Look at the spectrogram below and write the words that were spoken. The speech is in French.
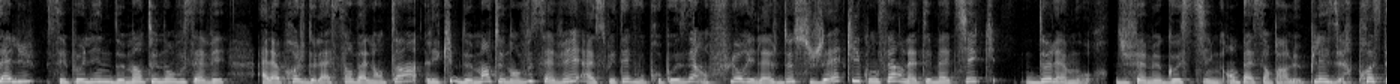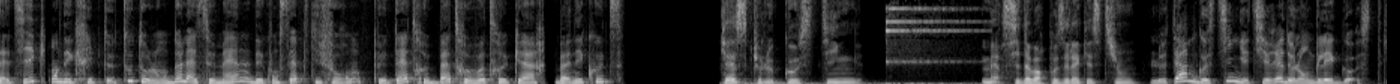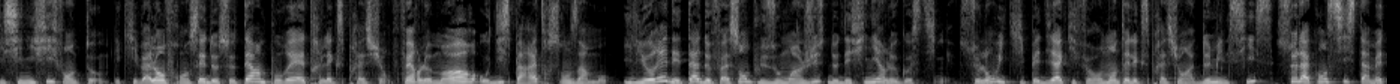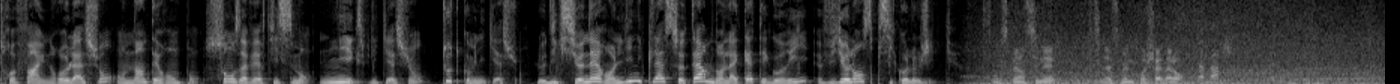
Salut, c'est Pauline de Maintenant Vous savez. À l'approche de la Saint-Valentin, l'équipe de Maintenant Vous savez a souhaité vous proposer un florilège de sujets qui concernent la thématique de l'amour. Du fameux ghosting en passant par le plaisir prostatique, on décrypte tout au long de la semaine des concepts qui feront peut-être battre votre cœur. Bonne écoute Qu'est-ce que le ghosting? Merci d'avoir posé la question. Le terme ghosting est tiré de l'anglais ghost, qui signifie fantôme. L'équivalent français de ce terme pourrait être l'expression faire le mort ou disparaître sans un mot. Il y aurait des tas de façons plus ou moins justes de définir le ghosting. Selon Wikipédia qui fait remonter l'expression à 2006, cela consiste à mettre fin à une relation en interrompant, sans avertissement ni explication, toute communication. Le dictionnaire en ligne classe ce terme dans la catégorie violence psychologique. On se fait un ciné la semaine prochaine alors. Ça marche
